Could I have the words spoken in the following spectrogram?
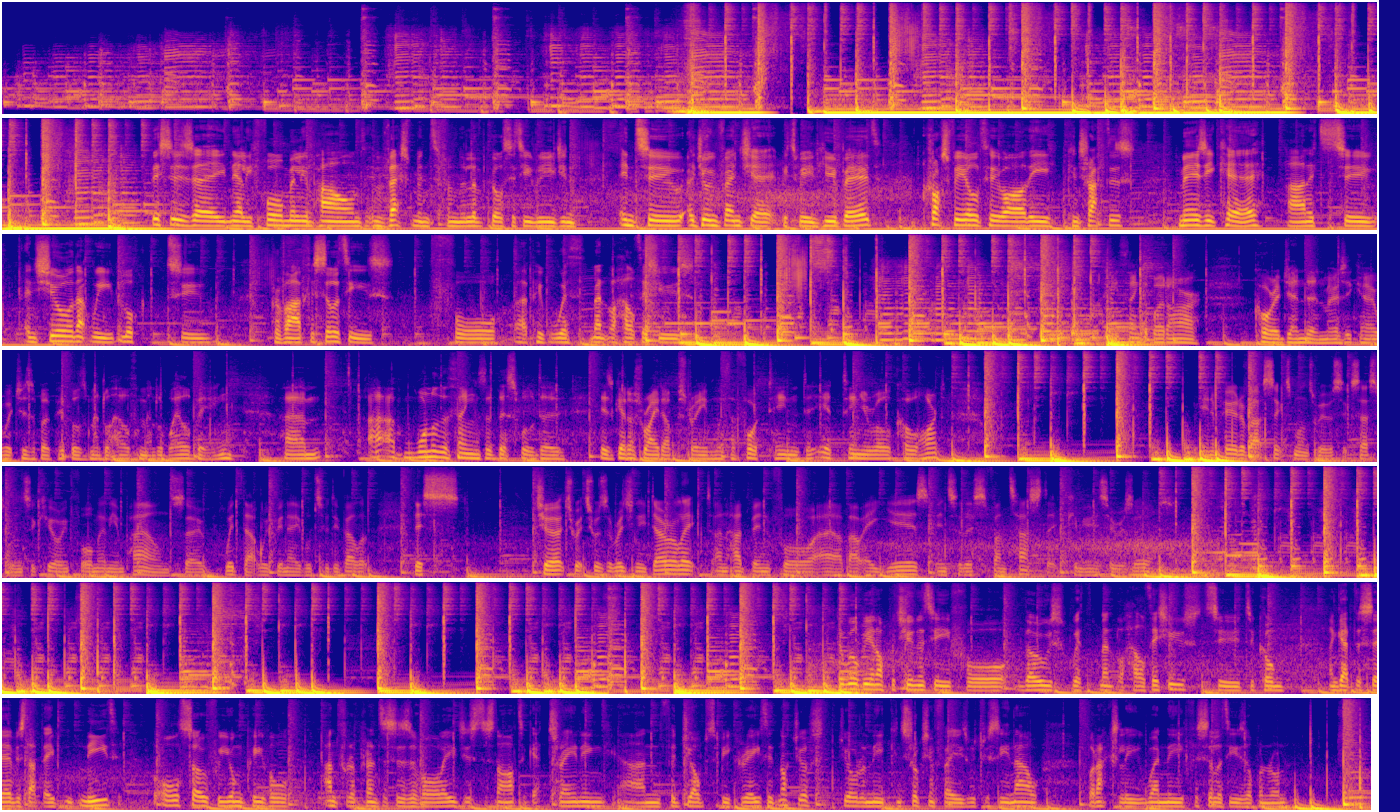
This is a nearly £4 million investment from the Liverpool City region into a joint venture between Hugh Baird, Crossfield, who are the contractors, Mersey Care, and it's to ensure that we look to provide facilities for uh, people with mental health issues. you think about our core agenda in Mersey Care, which is about people's mental health and mental well-being, um, uh, one of the things that this will do is get us right upstream with a 14 to 18 year old cohort. In a period of about six months we were successful in securing £4 million so with that we've been able to develop this church which was originally derelict and had been for uh, about eight years into this fantastic community resource. There will be an opportunity for those with mental health issues to, to come and get the service that they need, but also for young people and for apprentices of all ages to start to get training and for jobs to be created, not just during the construction phase, which we see now, but actually when the facility is up and running.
